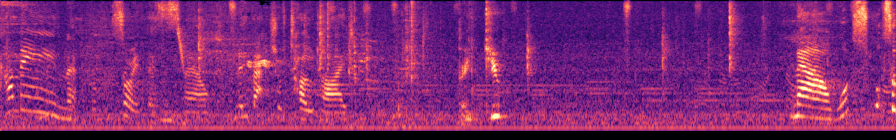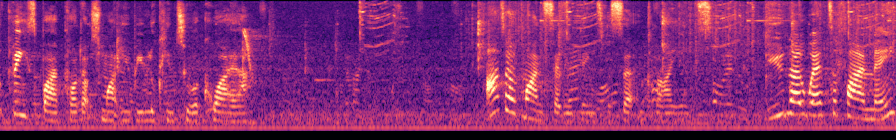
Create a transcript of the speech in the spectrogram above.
Come in. Sorry if there's a smell. New batch of toad hide. Thank you. Now, what sorts of beast byproducts might you be looking to acquire? I don't mind selling things for certain clients. Do you know where to find me?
